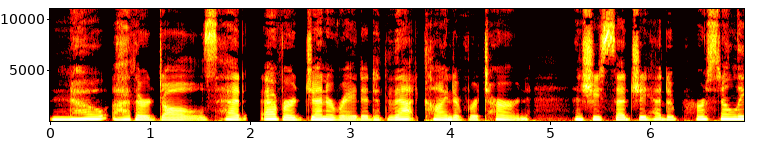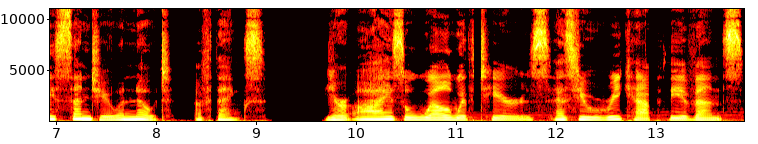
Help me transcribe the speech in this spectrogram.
No other dolls had ever generated that kind of return, and she said she had to personally send you a note of thanks. Your eyes well with tears as you recap the events.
